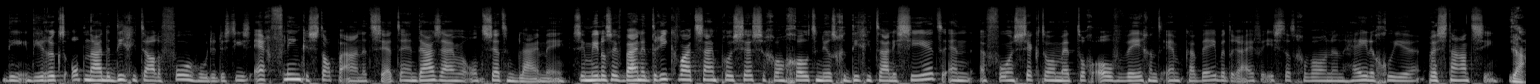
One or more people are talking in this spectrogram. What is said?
die, die rukt op naar de digitale voorhoede. Dus die is echt flinke stappen aan het zetten. En daar zijn we ontzettend blij mee. Dus inmiddels heeft bijna driekwart zijn processen gewoon grotendeels gedigitaliseerd. En eh, voor een sector met toch overwegend MKB-bedrijven is dat gewoon een hele goede prestatie. Ja,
